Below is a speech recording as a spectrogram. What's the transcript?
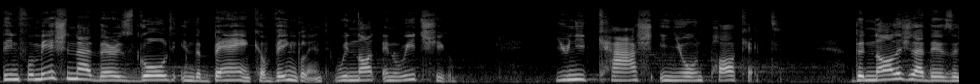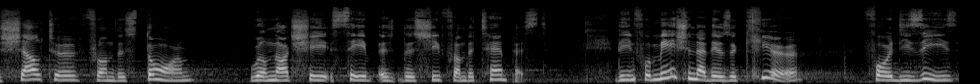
The information that there is gold in the Bank of England will not enrich you. You need cash in your own pocket. The knowledge that there's a shelter from the storm will not sh- save uh, the ship from the tempest. The information that there's a cure for disease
